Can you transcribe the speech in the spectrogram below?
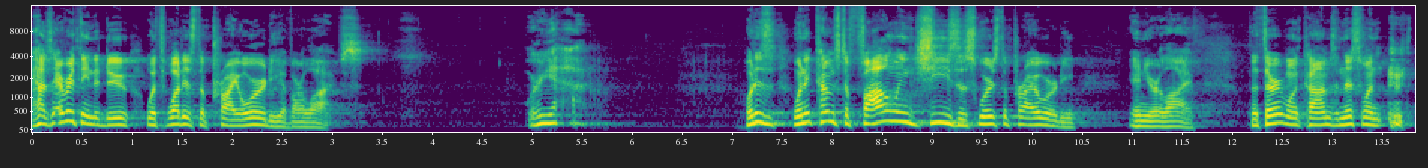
It has everything to do with what is the priority of our lives. Where are you at? What is, when it comes to following Jesus, where's the priority in your life? The third one comes, and this one,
